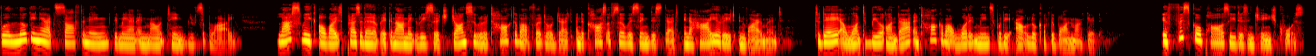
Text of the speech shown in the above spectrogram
we're looking at softening demand and mounting supply. Last week, our Vice President of Economic Research, John Suter, talked about federal debt and the cost of servicing this debt in a higher rate environment. Today, I want to build on that and talk about what it means for the outlook of the bond market. If fiscal policy doesn't change course,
